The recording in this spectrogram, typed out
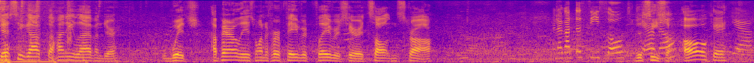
Jessie got the honey lavender, which apparently is one of her favorite flavors here at Salt and Straw. And I got the sea salt The sea salt. Oh, okay. Yeah.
